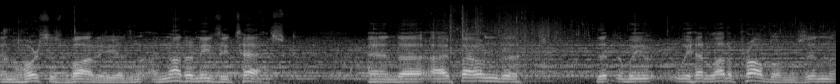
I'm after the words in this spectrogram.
and the horse's body is n- not an easy task. And uh, I found uh, that we, we had a lot of problems in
